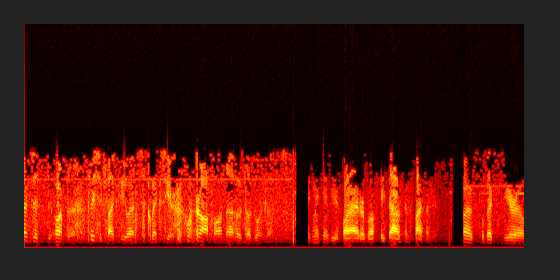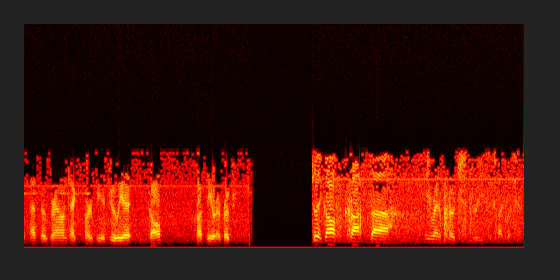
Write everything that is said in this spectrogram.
Diagrams at oh, I'm 365 QS, Quebec Sierra. We're off on uh, Hotel Golden Coast. Maintain VFR at or above 8,500. Uh, Quebec Sierra, El Paso ground, taxi part via Juliet, Golf, cross the approach. Juliet Golf, cross uh, A right approach, 365 Quebec Sierra.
